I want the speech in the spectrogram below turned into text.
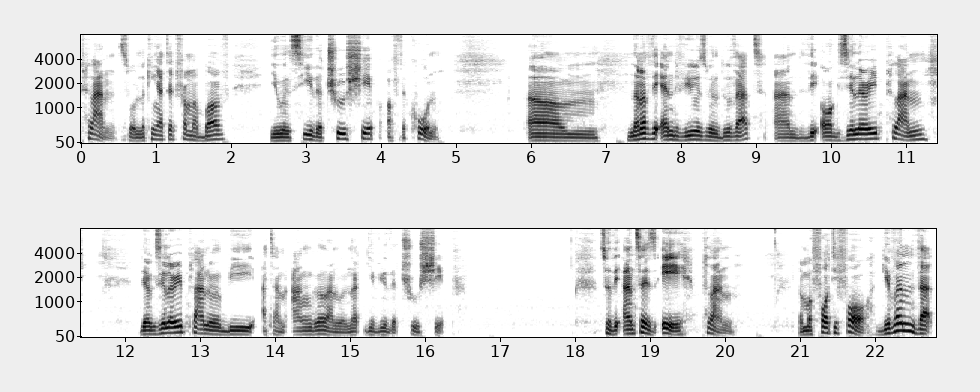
plan. So looking at it from above, you will see the true shape of the cone. Um, none of the end views will do that. And the auxiliary plan, the auxiliary plan will be at an angle and will not give you the true shape. So the answer is A, plan. Number 44, given that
